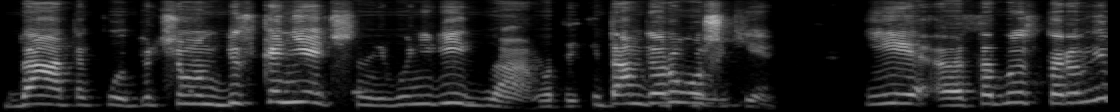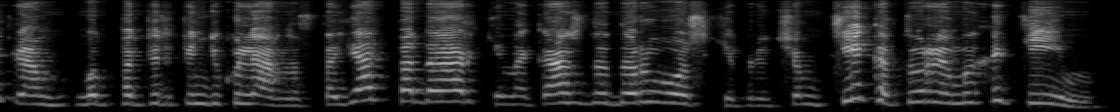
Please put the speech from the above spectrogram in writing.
да, такой, причем он бесконечный, его не видно, вот, и там дорожки. И а, с одной стороны прям вот по перпендикулярно стоят подарки на каждой дорожке, причем те, которые мы хотим.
